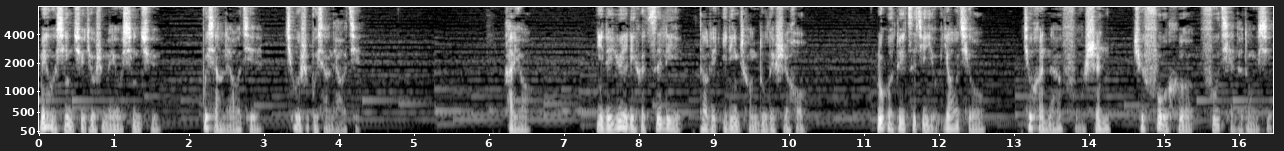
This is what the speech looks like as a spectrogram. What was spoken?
没有兴趣就是没有兴趣，不想了解就是不想了解。还有，你的阅历和资历到了一定程度的时候，如果对自己有要求。就很难俯身去附和肤浅的东西。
